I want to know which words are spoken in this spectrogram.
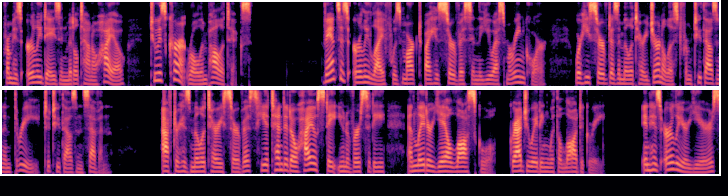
from his early days in Middletown, Ohio, to his current role in politics. Vance's early life was marked by his service in the U.S. Marine Corps, where he served as a military journalist from 2003 to 2007. After his military service, he attended Ohio State University and later Yale Law School, graduating with a law degree. In his earlier years,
